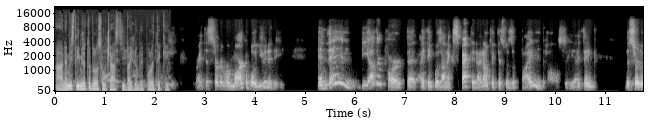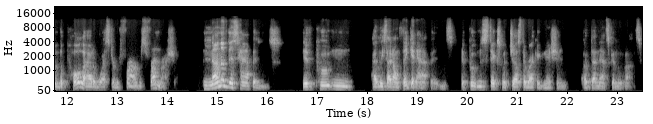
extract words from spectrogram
A nemyslím, že to bylo součástí Bidenovy politiky. And then the other part that I think was unexpected, I don't think this was a Biden policy. I think the sort of the pullout of Western firms from Russia. None of this happens if Putin, at least I don't think it happens, if Putin sticks with just the recognition of Donetsk and Luhansk.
